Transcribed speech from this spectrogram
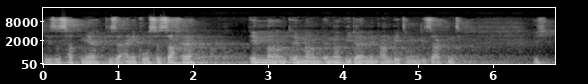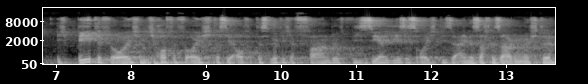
Jesus hat mir diese eine große Sache immer und immer und immer wieder in den Anbetungen gesagt. Und ich, ich bete für euch und ich hoffe für euch, dass ihr auch das wirklich erfahren dürft, wie sehr Jesus euch diese eine Sache sagen möchte.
